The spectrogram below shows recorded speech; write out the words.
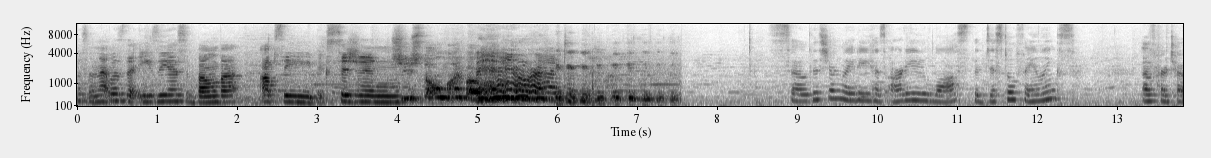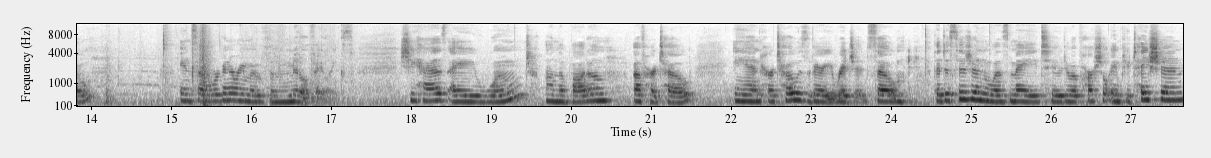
Listen, that was the easiest bone biopsy excision. She stole my bone. right. So this young lady has already lost the distal phalanx of her toe. And so we're gonna remove the middle phalanx. She has a wound on the bottom of her toe and her toe is very rigid. So the decision was made to do a partial amputation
